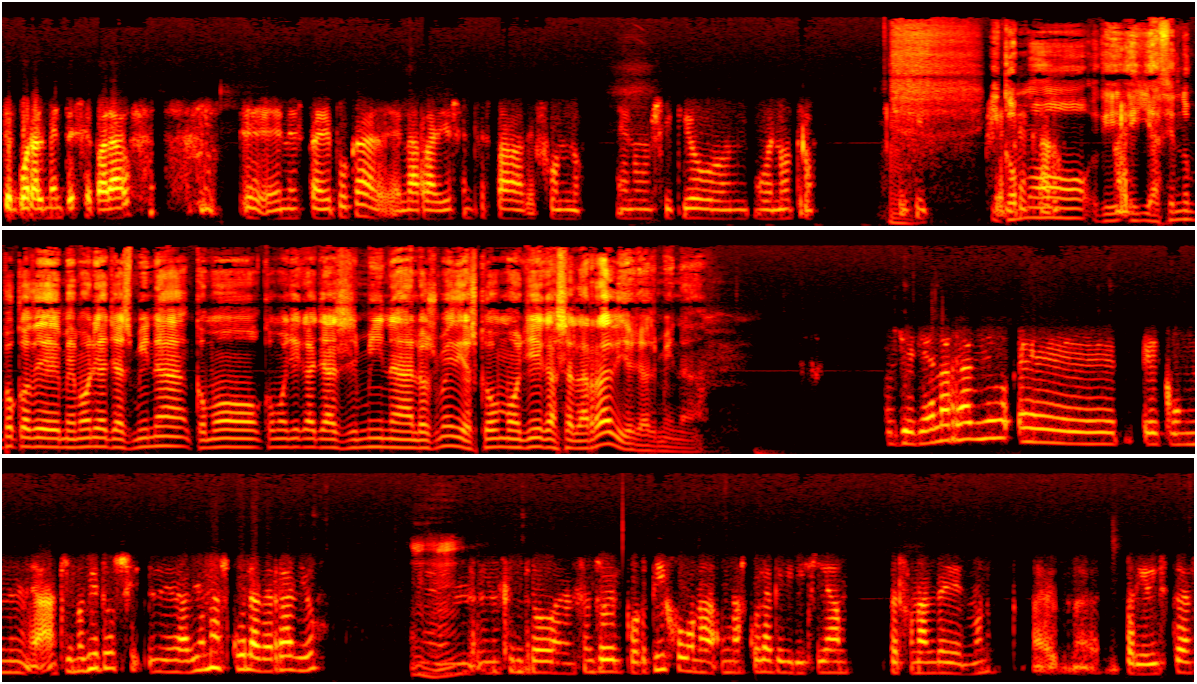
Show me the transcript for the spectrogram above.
temporalmente separados, eh, en esta época eh, la radio siempre estaba de fondo, en un sitio o en otro. ¿Y, cómo, y, haciendo un poco de memoria, Yasmina, ¿cómo, ¿cómo llega Yasmina a los medios? ¿Cómo llegas a la radio, Yasmina? Pues llegué a la radio con aquí en Oviedo había una escuela de radio en, el centro en el centro del Cortijo, una, una escuela que dirigía personal de bueno, eh, periodistas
